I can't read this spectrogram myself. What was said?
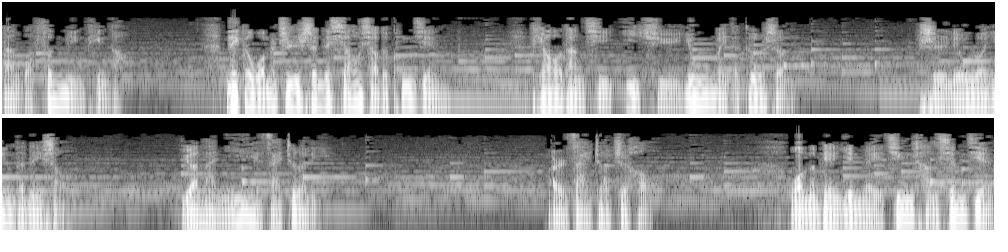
但我分明听到。那个我们置身的小小的空间，飘荡起一曲优美的歌声，是刘若英的那首《原来你也在这里》。而在这之后，我们便因为经常相见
